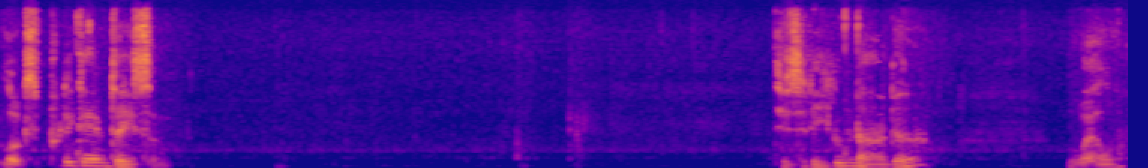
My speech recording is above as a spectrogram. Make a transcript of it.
looks pretty damn decent. Desert Eagle Naga. Well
